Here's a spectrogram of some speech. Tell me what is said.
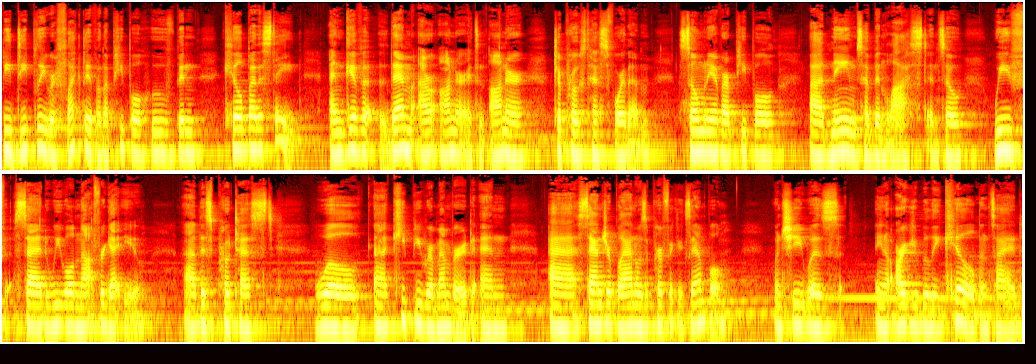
be deeply reflective on the people who've been killed by the state and give them our honor. It's an honor to protest for them. So many of our people, uh, names have been lost. And so we've said we will not forget you. Uh, this protest will uh, keep you remembered. And Uh, Sandra Bland was a perfect example when she was, you know, arguably killed inside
